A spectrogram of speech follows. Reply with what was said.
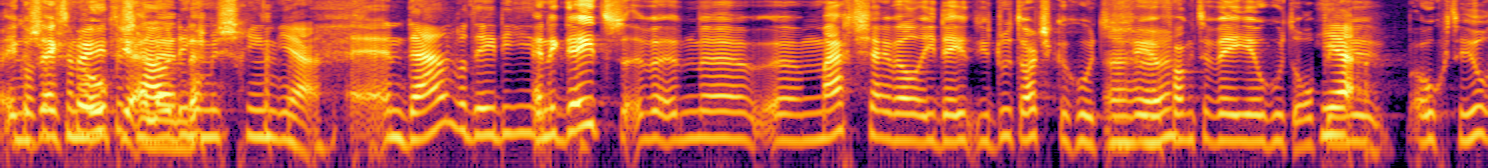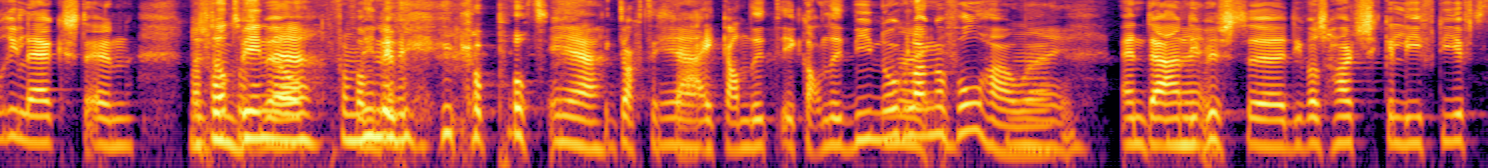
in was echt een hoopje ellende. misschien. Ja. En Daan, wat deed hij? En ik deed, eh, eh, eh, Maartje zei wel, je, deed, je doet hartstikke goed. Dus je Uh-huh. vangt de weeën heel goed op. Ja. En je oogt heel relaxed. En, Maar dus van dat was binnen, wel van van binnen- binnen kapot. Ja. Ik dacht, echt, Ja. ik kan dit, ik kan dit niet nog Nee. langer volhouden. Nee. En Daan, die, wist, die was hartstikke lief. Die heeft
